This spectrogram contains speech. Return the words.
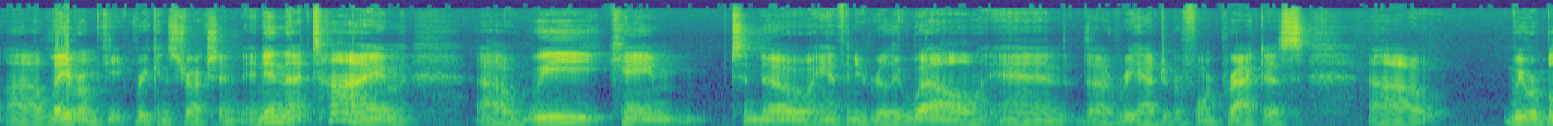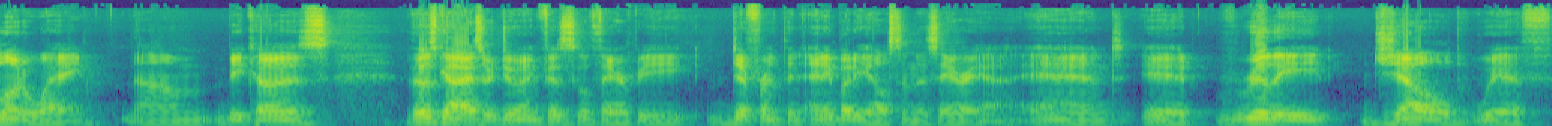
uh, labrum reconstruction. And in that time, we came to know Anthony really well and the rehab to perform practice, uh, we were blown away um, because those guys are doing physical therapy different than anybody else in this area. And it really gelled with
